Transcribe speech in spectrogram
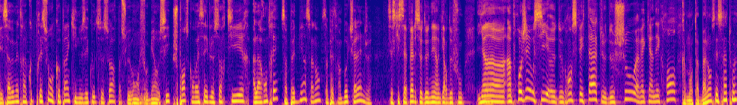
et ça va mettre un coup de pression aux copains qui nous écoutent ce soir, parce que bon, il faut bien aussi. Je pense qu'on va essayer de le sortir à la rentrée. Ça peut être bien, ça, non? Ça peut être un beau challenge. C'est ce qui s'appelle se donner un garde-fou. Il y a un, un projet aussi euh, de grand spectacle, de show avec un écran. Comment t'as balancé ça, toi?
